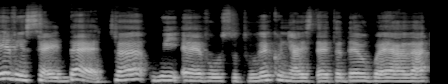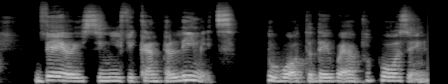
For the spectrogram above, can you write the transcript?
Having said that, we have also to recognize that there were very significant limits to what they were proposing.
